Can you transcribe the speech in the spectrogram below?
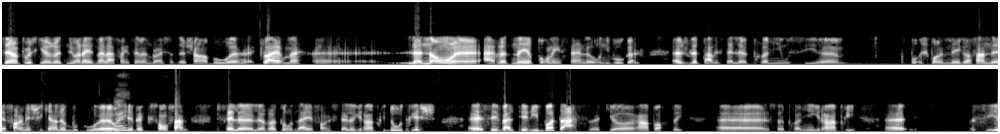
c'est un peu ce qui a retenu honnêtement la fin de semaine Bryson de Chambault. clairement, le nom à retenir pour l'instant au niveau golf. je voulais te parler, c'était le premier aussi pas, je suis pas un méga fan de F1, mais je sais qu'il y en a beaucoup euh, au Québec qui sont fans. C'était le, retour de la F1, c'était le Grand Prix d'Autriche. Euh, c'est Valtteri Bottas qui a remporté euh, ce premier Grand Prix. si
